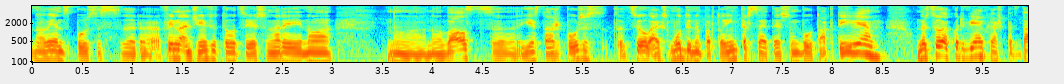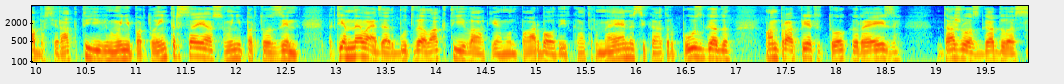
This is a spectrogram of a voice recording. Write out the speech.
no vienas puses ir eh, finanšu institūcijas un arī no, no, no valsts eh, iestāžu puses cilvēks mudina par to interesēties un būt aktīviem. Un ir cilvēki, kuri vienkārši pēc dabas ir aktīvi, un viņi par to interesējās, un viņi par to zina. Bet tiem nevajadzētu būt vēl aktīvākiem un pārbaudīt katru mēnesi, katru pusgadu. Manuprāt, pietiktu to, ka reizi dažos gados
